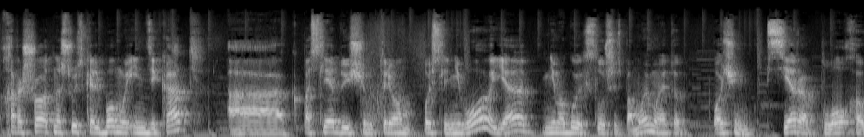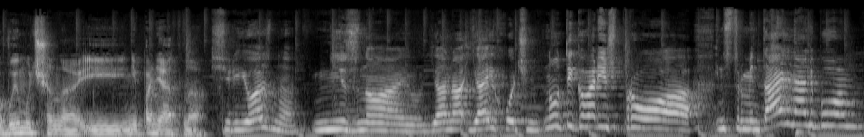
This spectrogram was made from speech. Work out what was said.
хорошо отношусь к альбому «Индикат», а к последующим трем после него я не могу их слушать. По-моему, это очень серо, плохо, вымучено и непонятно. Серьезно? Не знаю. Я, на, я их очень... Ну, ты говоришь про инструментальный альбом,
